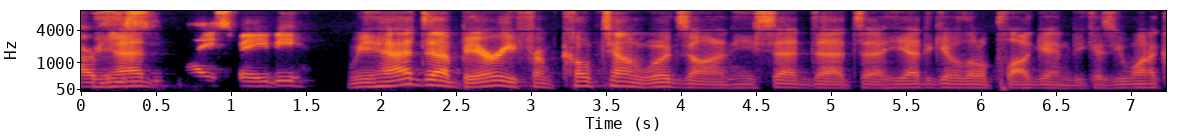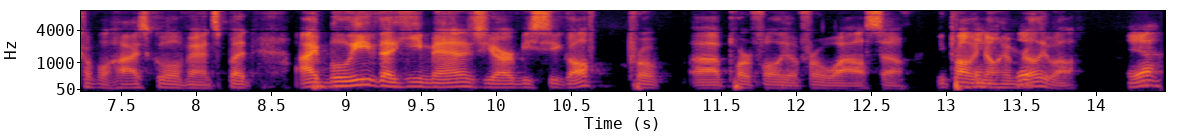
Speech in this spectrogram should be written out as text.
RBC had- nice baby. We had uh, Barry from Copetown Woods on. He said that uh, he had to give a little plug in because he won a couple high school events, but I believe that he managed the RBC golf pro, uh, portfolio for a while. So you probably know him really well. Yeah,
